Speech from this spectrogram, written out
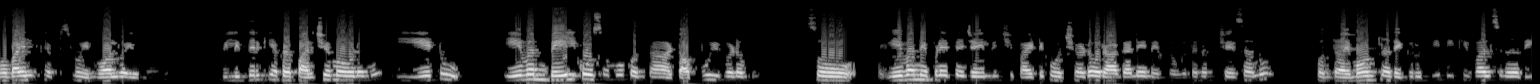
మొబైల్ థెఫ్ట్స్లో ఇన్వాల్వ్ అయి ఉన్నారు వీళ్ళిద్దరికి అక్కడ పరిచయం అవ్వడము ఈ A two A one bail కోసము కొంత డబ్బు ఇవ్వడము. సో ఏ వన్ ఎప్పుడైతే జైలు నుంచి బయటకు వచ్చాడో రాగానే నేను దొంగతనం చేశాను. కొంత అమౌంట్ నా దగ్గర ఉంది. నీకు ఇవ్వాల్సినది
